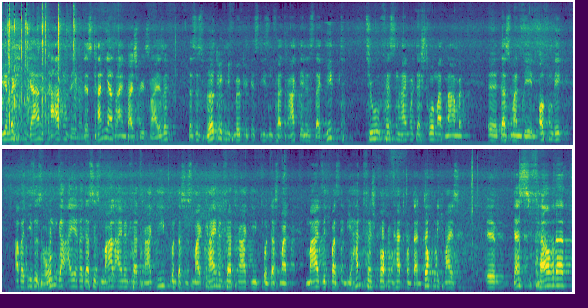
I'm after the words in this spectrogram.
wir möchten gerne Taten sehen. Und es kann ja sein beispielsweise, dass es wirklich nicht möglich ist, diesen Vertrag, den es da gibt, zu Fessenheim und der Stromabnahme, äh, dass man den offenlegt. Aber dieses Rumgeeiere, dass es mal einen Vertrag gibt und dass es mal keinen Vertrag gibt und dass man mal sich was in die Hand versprochen hat und dann doch nicht weiß, äh, das fördert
